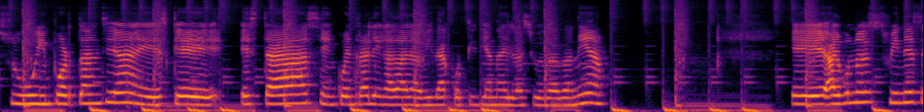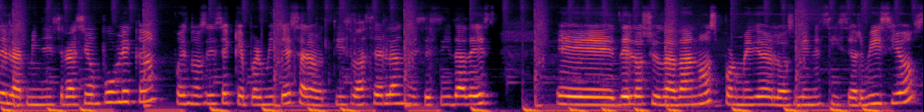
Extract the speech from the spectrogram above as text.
Su importancia es que esta se encuentra ligada a la vida cotidiana de la ciudadanía. Eh, algunos fines de la administración pública, pues nos dice que permite satisfacer las necesidades eh, de los ciudadanos por medio de los bienes y servicios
